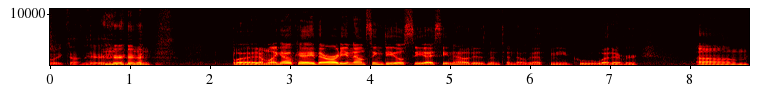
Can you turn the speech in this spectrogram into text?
Joy-Con hair. Mhm. But I'm like, okay, they're already announcing DLC. I seen how it is, Nintendo. That's neat, cool, whatever. Um,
